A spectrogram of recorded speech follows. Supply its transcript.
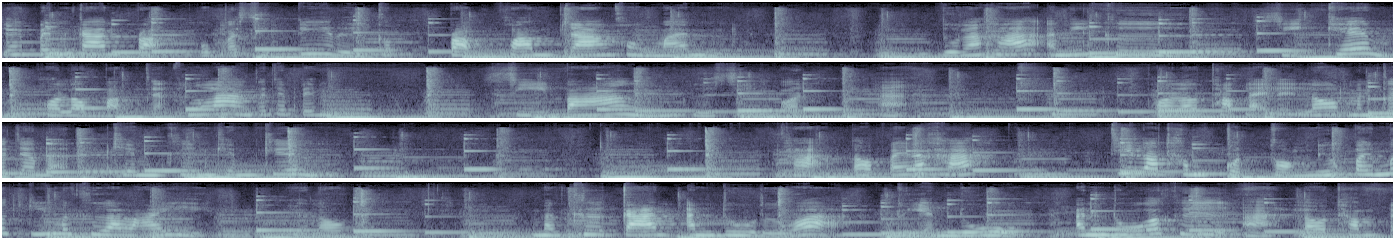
จะเป็นการปรับ opacity หรือปรับความจางของมัน ดูนะคะ อันนี้คือสีเข้ม พอเราปรับจากข้างล่างก็จะเป็นสีบางหรือสีอ่อนอะพอเราทับหลาย ๆ รอบมันก็จะแบบเข้มขึ้นเข้มขึ้น ค่ะ ต่อไปนะคะ ที่เราทำกด2นิ้วไปเมื่อกี้มันคืออะไร เดี๋ยวเรา มันคือการ undo หรือว่าเรียนดู undo ก็คืออะเราทำไป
